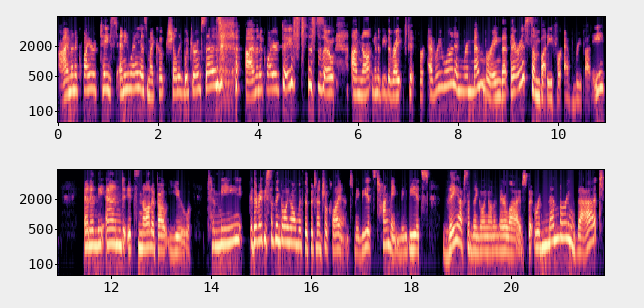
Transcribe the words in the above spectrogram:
i'm an acquired taste anyway as my coach Shelly woodrow says i'm an acquired taste so i'm not going to be the right fit for everyone and remembering that there is somebody for everybody and in the end it's not about you to me, there may be something going on with the potential client. Maybe it's timing. Maybe it's they have something going on in their lives. But remembering that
